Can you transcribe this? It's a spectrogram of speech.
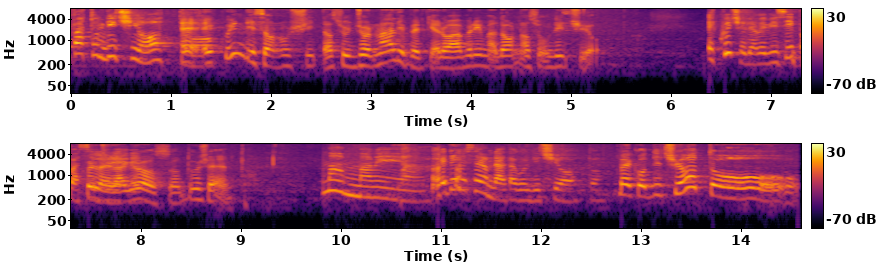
fatto il 18? Eh, e quindi sono uscita sui giornali perché ero la prima donna su un 18. E qui ce li avevi sì i Quello passeggeri? era grosso, 200. Mamma mia! E dove sei andata col 18? Beh, con 18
